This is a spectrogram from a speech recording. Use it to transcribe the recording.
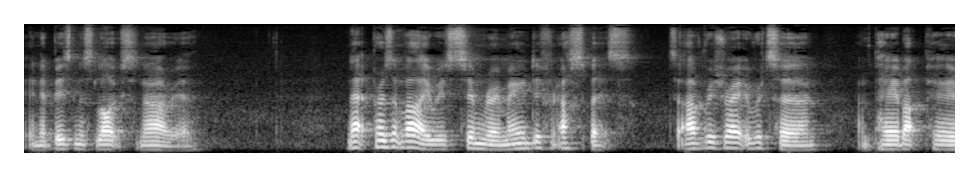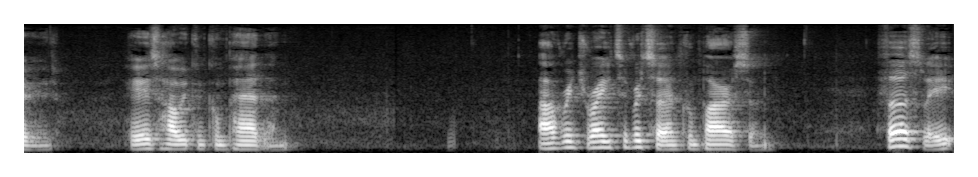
in a business-like scenario. Net present value is similar in many different aspects to average rate of return and payback period. Here's how we can compare them. Average rate of return comparison. Firstly,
